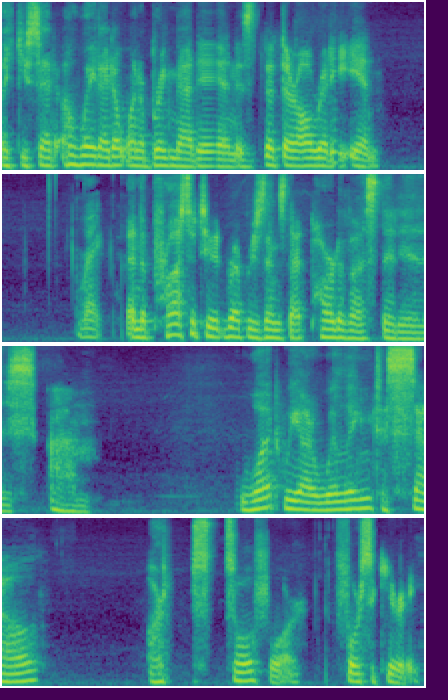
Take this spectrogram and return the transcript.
like you said, oh, wait, I don't want to bring that in, is that they're already in. Right. And the prostitute represents that part of us that is um, what we are willing to sell our soul for, for security.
